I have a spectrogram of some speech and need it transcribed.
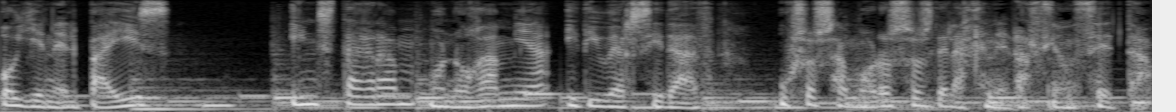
Hoy en el país, Instagram, monogamia y diversidad, usos amorosos de la generación Z.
